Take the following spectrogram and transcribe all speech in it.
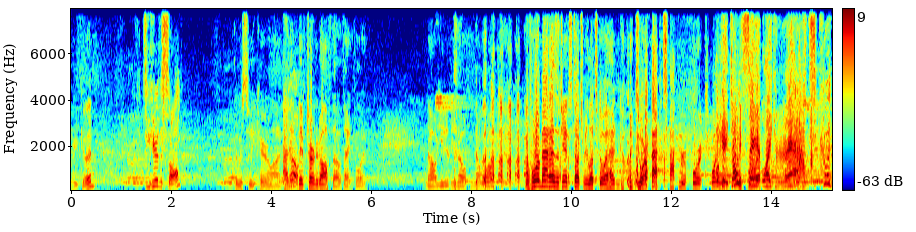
Very good. Do you hear the song? It was Sweet Caroline. I know. They, have turned it off though, thankfully. No, you didn't. You know, no, wrong. Before Matt has a chance to touch me, let's go ahead and go into our halftime report. Okay, don't say it like that. Good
